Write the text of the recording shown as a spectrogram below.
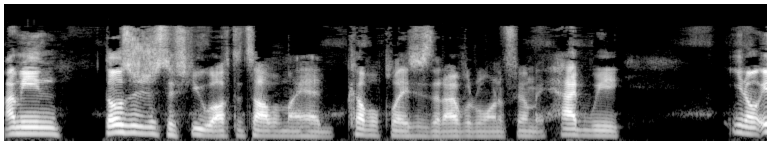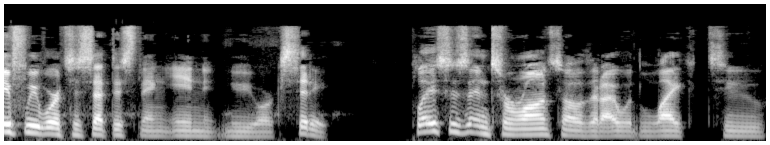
I mean, those are just a few off the top of my head. Couple places that I would want to film it had we, you know, if we were to set this thing in New York City. Places in Toronto that I would like to,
